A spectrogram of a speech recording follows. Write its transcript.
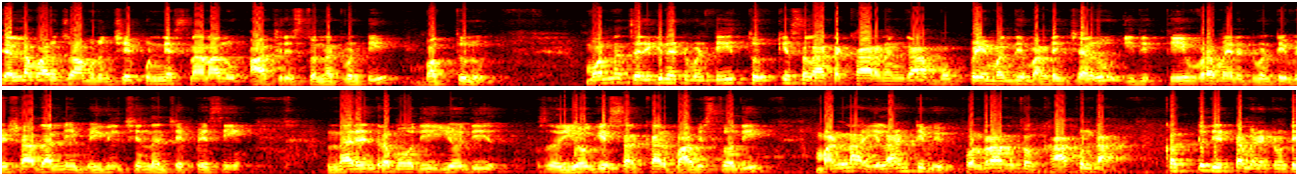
తెల్లవారుజాము నుంచే పుణ్యస్నానాలు ఆచరిస్తున్నటువంటి భక్తులు. మొన్న జరిగినటువంటి తొక్కిసలాట కారణంగా ముప్పై మంది మరణించారు. ఇది తీవ్రమైనటువంటి విషాదాన్ని మిగిల్చిందని చెప్పేసి నరేంద్ర మోదీ యోగి యోగి సర్కార్ భావిస్తోంది. మళ్ళా ఇలాంటివి పునరావృతం కాకుండా కట్టుదిట్టమైనటువంటి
